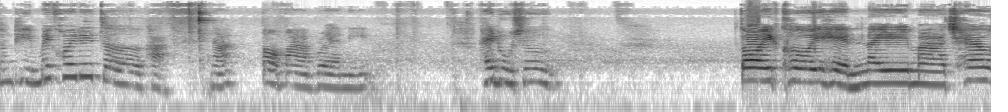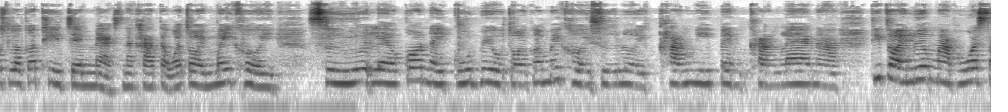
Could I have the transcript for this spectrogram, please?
ทั้งทีไม่ค่อยได้เจอค่ะนะ ต่อมาแบรนด์นี้ ให้ดูชื่อ จอยเคยเห็นในมาเชลส์แล้วก็ TJ Maxx นะคะ แต่ว่าจอยไม่เคยซื้อแล้วก็ใน Goodwill จอยก็ไม่เคยซื้อเลย ครั้งนี้เป็นครั้งแรกนะคะ ที่จอยเลือกมาเพราะว่าไซ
